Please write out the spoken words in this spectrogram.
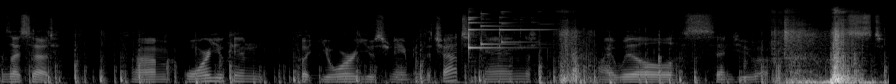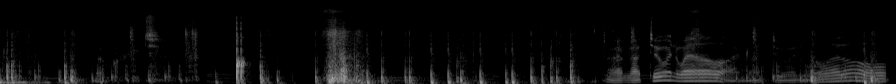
as I said. Um, or you can put your username in the chat, and I will send you a friend request. Oh, great. I'm not doing well. I'm not doing well at all.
